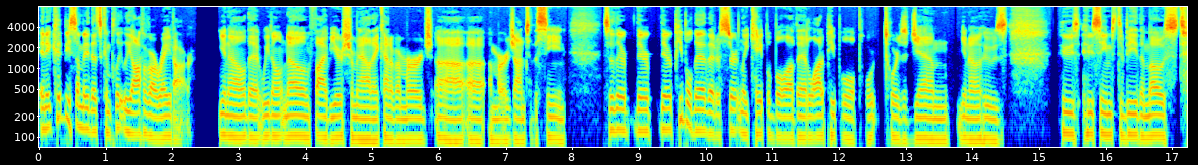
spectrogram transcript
and it could be somebody that's completely off of our radar you know that we don't know in five years from now they kind of emerge uh, uh emerge onto the scene. So there there there are people there that are certainly capable of it. A lot of people towards Jim you know who's who's who seems to be the most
